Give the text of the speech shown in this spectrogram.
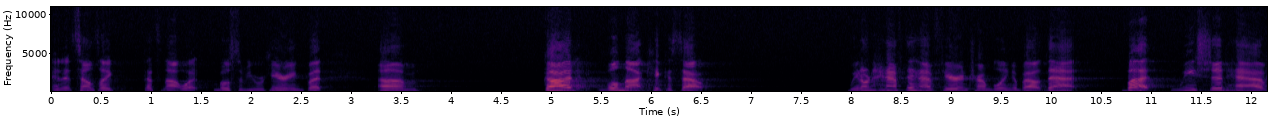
And it sounds like that's not what most of you were hearing, but um, God will not kick us out. We don't have to have fear and trembling about that. But we should have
